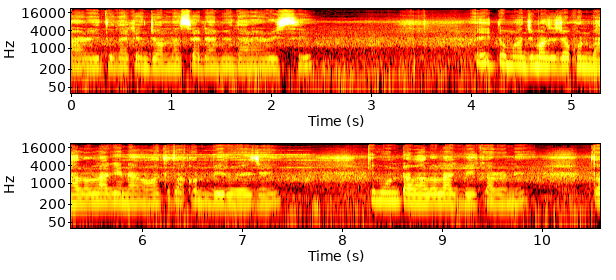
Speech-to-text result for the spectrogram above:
আর এই তো দেখেন জলনার সাইডে আমিও দাঁড়ায় রয়েছি এই তো মাঝে মাঝে যখন ভালো লাগে না, হয়তো তখন বের হয়ে যাই। কি মনটা ভালো লাগবে এই কারণে। তো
